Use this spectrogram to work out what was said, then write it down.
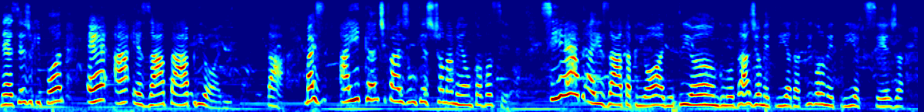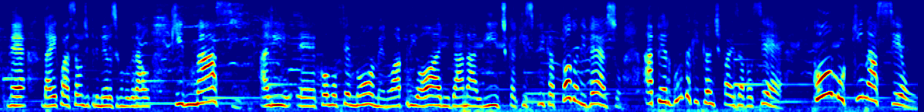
Né? Seja o que for, é a exata a priori. Tá. Mas aí Kant faz um questionamento a você. Se é a exata a priori, o triângulo da geometria, da trigonometria, que seja, né, da equação de primeiro e segundo grau, que nasce ali é, como fenômeno a priori da analítica, que explica todo o universo, a pergunta que Kant faz a você é: como que nasceu?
